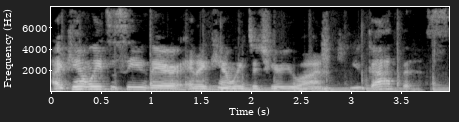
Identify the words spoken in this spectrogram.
I can't wait to see you there and I can't wait to cheer you on. You got this.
